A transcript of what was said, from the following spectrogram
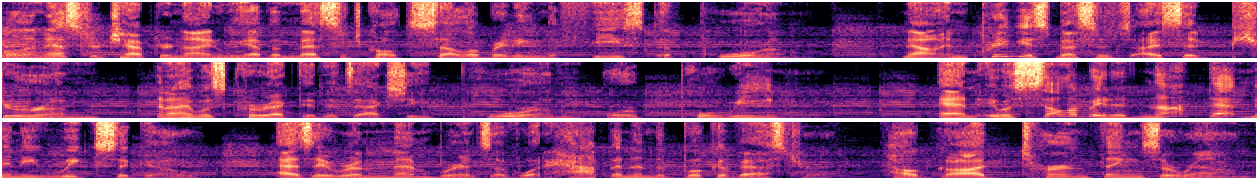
Well, in Esther chapter 9, we have a message called Celebrating the Feast of Purim. Now, in previous message, I said Purim, and I was corrected. It's actually Purim or Purim. And it was celebrated not that many weeks ago as a remembrance of what happened in the book of Esther, how God turned things around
